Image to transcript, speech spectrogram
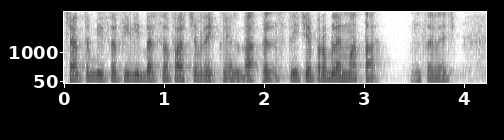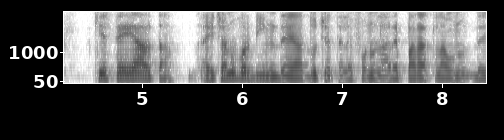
și ar trebui să fii liber să faci ce vrei cu el. Dacă îl strice, problema ta. Înțelegi? Chestia e alta. Aici nu vorbim de a duce telefonul la reparat la unul de,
